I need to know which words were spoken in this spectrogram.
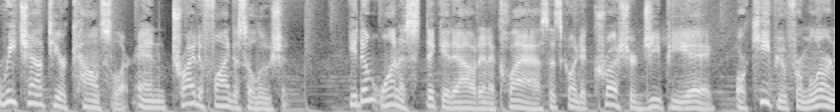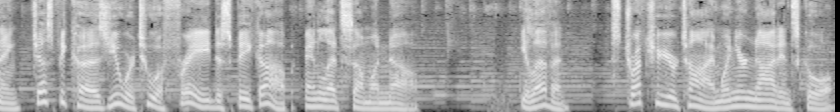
reach out to your counselor and try to find a solution. You don't want to stick it out in a class that's going to crush your GPA or keep you from learning just because you were too afraid to speak up and let someone know. 11. Structure your time when you're not in school.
